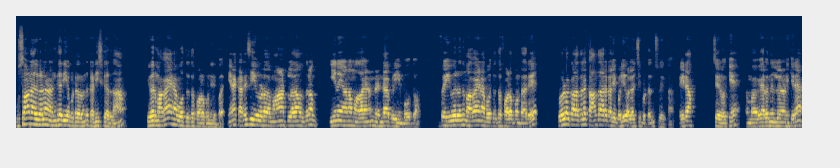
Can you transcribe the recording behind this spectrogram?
குசானர்கள் நன்கறியப்பட்டவர் வந்து கனிஷ்கர் தான். இவர் மகாயன பௌத்தத்தை ஃபாலோ பண்ணியிருப்பார். ஏன்னா கடைசி இவரோட மாநாட்டில் தான் வந்து ஈனையான மகாயானம் ரெண்டா பிரியும் பௌத்தம். ஸோ இவர் வந்து மகாயான பௌத்தத்தை ஃபாலோ பண்றாரு. இவரோட காலத்துல காந்தார கலைப்படி வளர்ச்சி பெற்றதுன்னு சொல்லியிருக்காங்க. ரைட்டா சரி ஓகே நம்ம வேற எதுவும் இல்லைன்னு நினைக்கிறேன்.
